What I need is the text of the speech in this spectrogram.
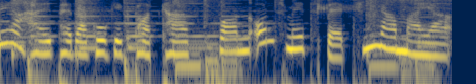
der Heilpädagogik-Podcast von und mit Bettina Meier.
